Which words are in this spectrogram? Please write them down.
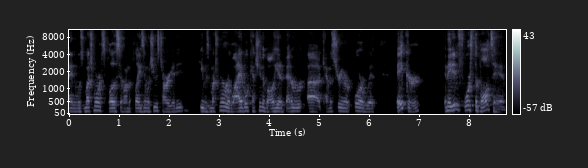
and was much more explosive on the plays in which he was targeted. He was much more reliable catching the ball. He had a better uh, chemistry and rapport with Baker, and they didn't force the ball to him.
